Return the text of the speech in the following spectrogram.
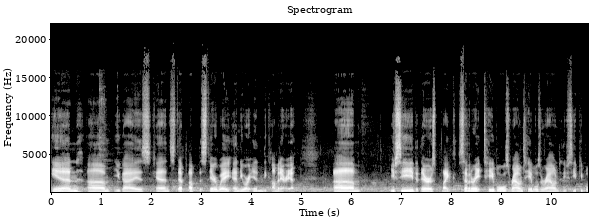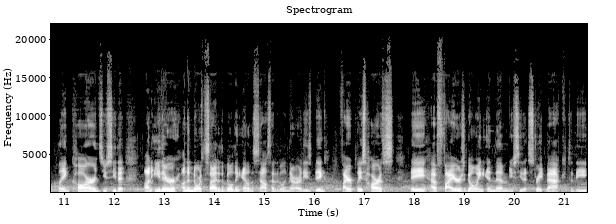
in, um, you guys can step up the stairway, and you are in the common area. You see that there's like seven or eight tables, round tables around. You see people playing cards. You see that on either on the north side of the building and on the south side of the building, there are these big fireplace hearths. They have fires going in them. You see that straight back to the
